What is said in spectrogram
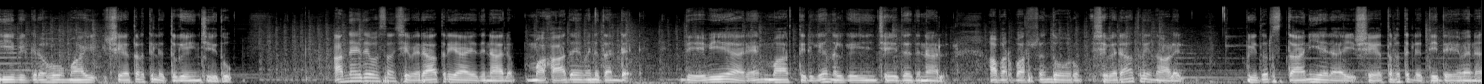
ഈ വിഗ്രഹവുമായി ക്ഷേത്രത്തിലെത്തുകയും ചെയ്തു. അന്നേ ദിവസം ശിവരാത്രി ആയതിനാലും മഹാദേവന് തന്റെ ദേവിയെ അരയന്മാർ തിരികെ നൽകുകയും ചെയ്തതിനാൽ അവർ വർഷം തോറും ശിവരാത്രി നാളിൽ പിതൃസ്ഥാനീയരായി ക്ഷേത്രത്തിലെത്തി ദേവന്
